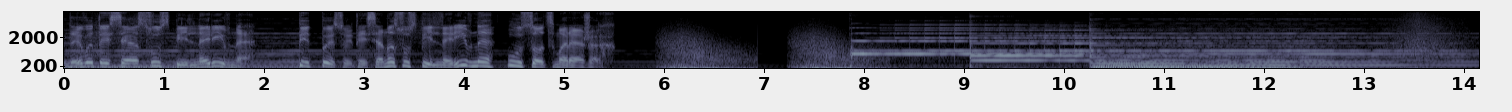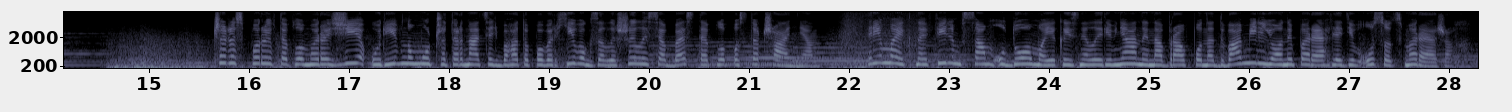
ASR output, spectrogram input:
дивитеся Суспільне Рівне. Підписуйтеся на Суспільне Рівне у соцмережах. Через порив тепломережі у Рівному 14 багатоповерхівок залишилися без теплопостачання. Рімейк на фільм Сам удома, який зняли рівняни, набрав понад 2 мільйони переглядів у соцмережах.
